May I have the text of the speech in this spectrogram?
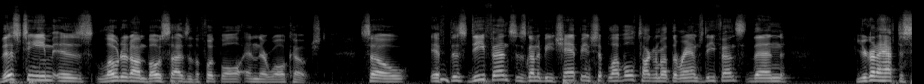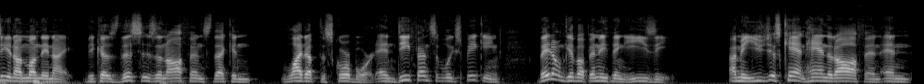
This team is loaded on both sides of the football, and they're well coached. So if this defense is going to be championship level, talking about the Rams defense, then you're going to have to see it on Monday night because this is an offense that can light up the scoreboard. And defensively speaking, they don't give up anything easy. I mean, you just can't hand it off and, and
